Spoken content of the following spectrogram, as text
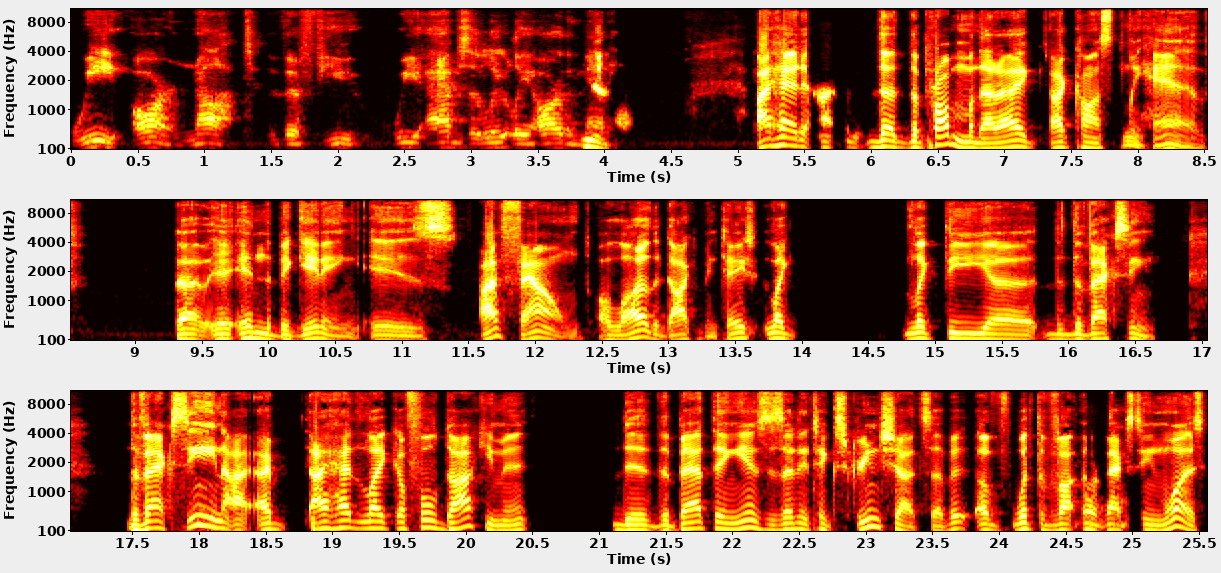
we are not the few. We absolutely are the many. I had uh, the the problem that I I constantly have uh, in the beginning is I found a lot of the documentation like like the uh the, the vaccine. The vaccine I, I I had like a full document the the bad thing is is I didn't take screenshots of it of what the va- uh, vaccine was,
